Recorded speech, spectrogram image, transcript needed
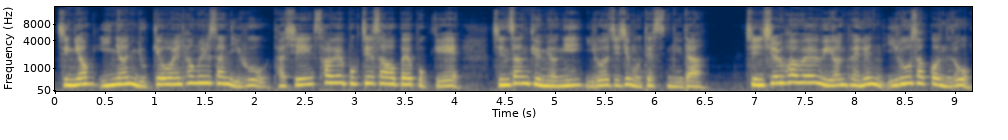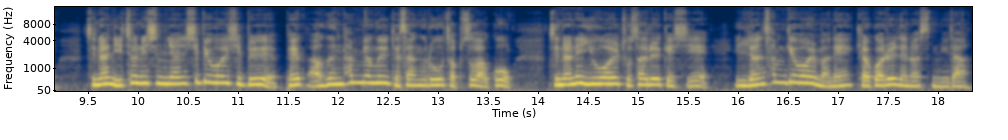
징역 2년 6개월 형을 산 이후 다시 사회복지 사업에 복귀해 진상규명이 이루어지지 못했습니다. 진실화해위원회는 1호 사건으로 지난 2020년 12월 10일 191명을 대상으로 접수하고 지난해 6월 조사를 개시해 1년 3개월 만에 결과를 내놨습니다.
